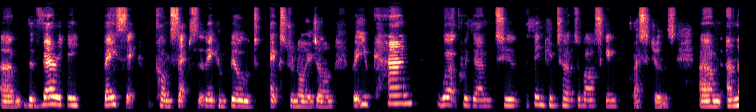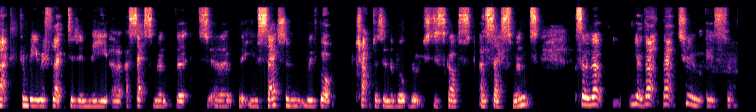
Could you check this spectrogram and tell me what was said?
um, the very basic concepts that they can build extra knowledge on, but you can work with them to think in terms of asking questions, um, and that can be reflected in the uh, assessment that uh, that you set. And we've got chapters in the book which discuss assessments. So that you know, that that too is sort of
